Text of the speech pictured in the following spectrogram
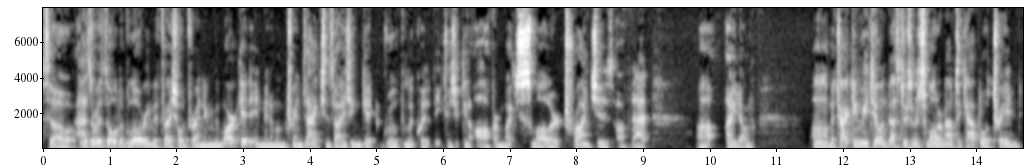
so, as a result of lowering the threshold for entering the market and minimum transaction size, you can get growth and liquidity because you can offer much smaller tranches of that uh, item. Um, attracting retail investors with smaller amounts of capital trade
